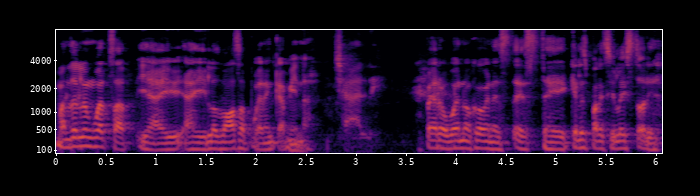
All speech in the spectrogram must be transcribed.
Mándenle un WhatsApp y ahí, ahí los vamos a poder encaminar. Chale. Pero bueno, jóvenes, este, ¿qué les pareció la historia?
